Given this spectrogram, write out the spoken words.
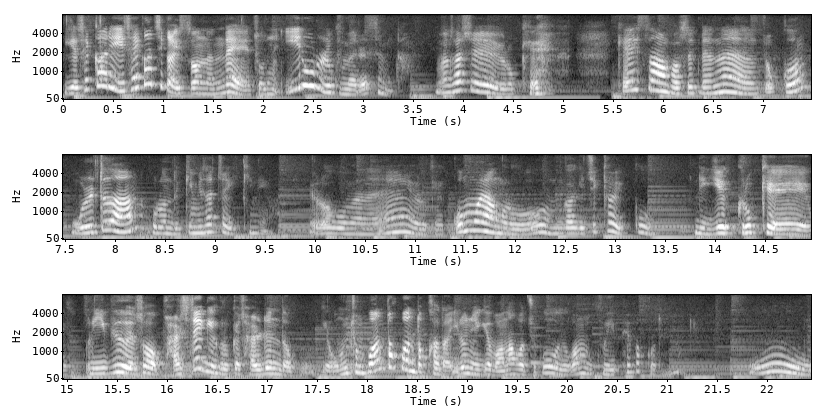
이게 색깔이 세 가지가 있었는데 저는 1호를 구매를 했습니다. 사실 이렇게 케이스만 봤을 때는 조금 올드한 그런 느낌이 살짝 있긴 해요. 열어보면은 이렇게 꽃 모양으로 음각이 찍혀있고 근데 이게 그렇게 리뷰에서 발색이 그렇게 잘 된다고 이게 엄청 번떡번떡하다 이런 얘기가 많아가지고 이거 한번 구입해봤거든요. 오,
